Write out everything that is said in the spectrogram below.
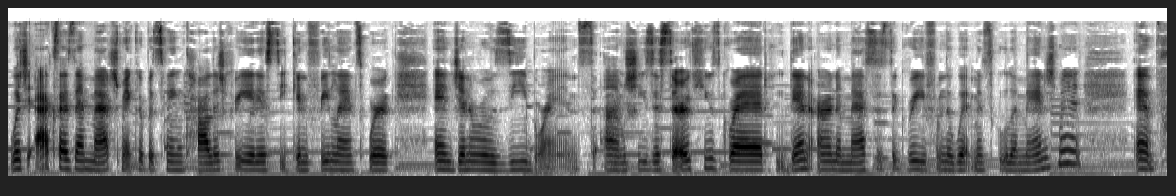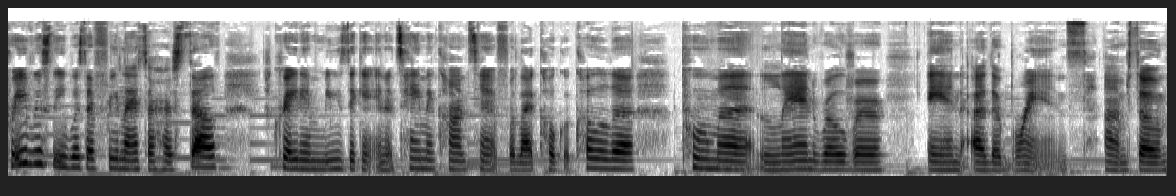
which acts as a matchmaker between college creatives seeking freelance work and General Z brands. Um, she's a Syracuse grad who then earned a master's degree from the Whitman School of Management and previously was a freelancer herself, creating music and entertainment content for like Coca Cola, Puma, Land Rover, and other brands. Um, so,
